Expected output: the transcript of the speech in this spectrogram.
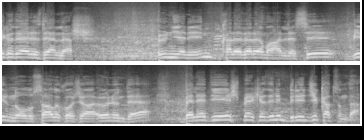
Saygıdeğer izleyenler, Ünye'nin Kaledere Mahallesi bir nolu sağlık ocağı önünde belediye iş merkezinin birinci katında.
